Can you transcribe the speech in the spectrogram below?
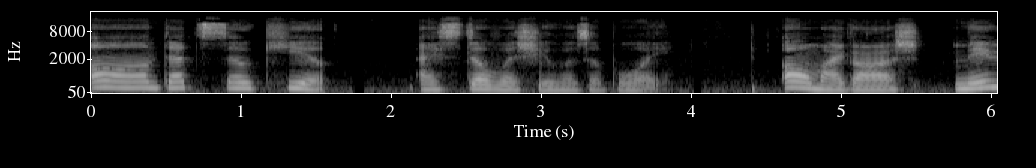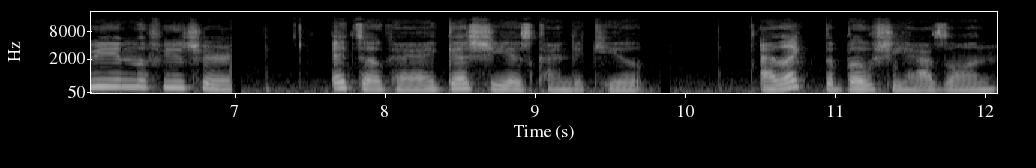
Aw, that's so cute. I still wish she was a boy. Oh my gosh. Maybe in the future. It's okay. I guess she is kind of cute. I like the bow she has on.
